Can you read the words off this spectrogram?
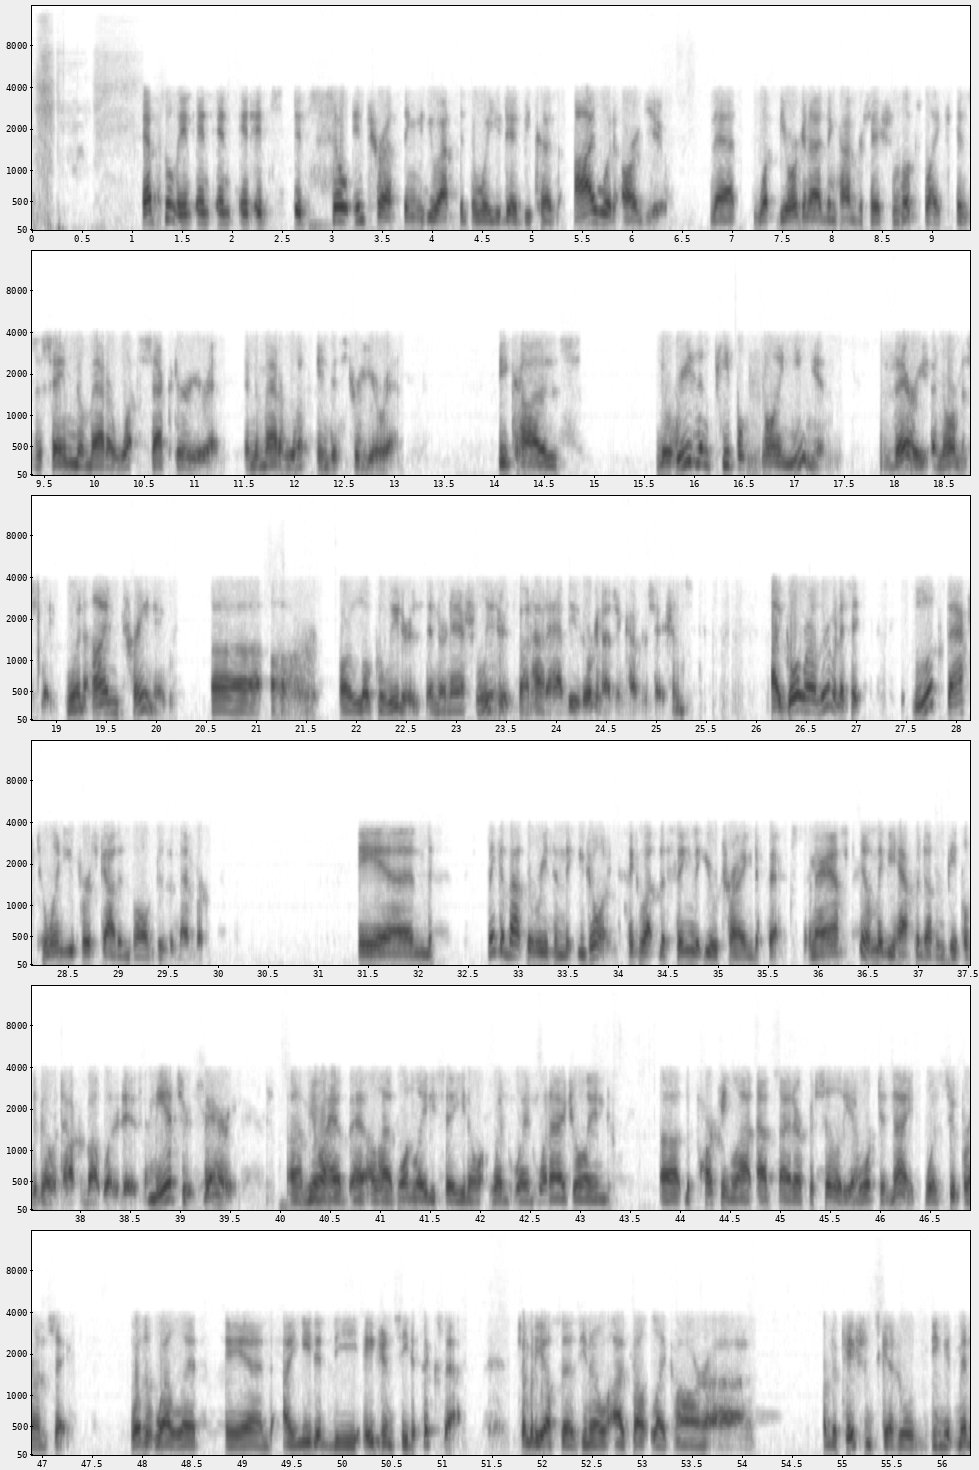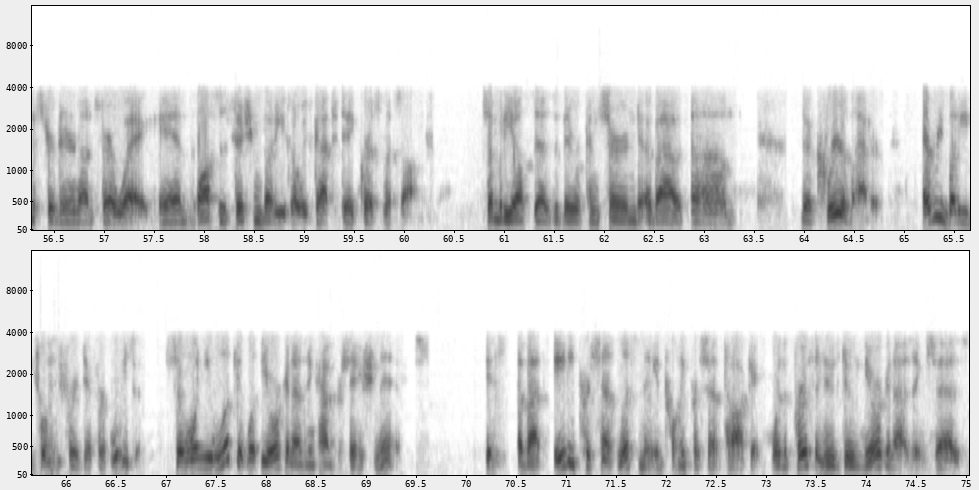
Absolutely. And, and, and it's it's so interesting that you asked it the way you did because I would argue that what the organizing conversation looks like is the same no matter what sector you're in and no matter what industry you're in. Because the reason people join unions vary enormously. When I'm training uh, our, our local leaders and our national leaders about how to have these organizing conversations, I go around the room and I say, look back to when you first got involved as a member. And think about the reason that you joined. Think about the thing that you were trying to fix. And I ask, you know, maybe half a dozen people to go and talk about what it is. And the answers vary. Um, you know, I have I'll have one lady say, you know, when when when I joined, uh, the parking lot outside our facility, I worked at night, was super unsafe, wasn't well lit, and I needed the agency to fix that. Somebody else says, you know, I felt like our uh, our vacation schedule was being administered in an unfair way, and boss's fishing buddies always got to take Christmas off. Somebody else says that they were concerned about um, the career ladder. Everybody joins for a different reason. So when you look at what the organizing conversation is, it's about 80% listening and 20% talking, where the person who's doing the organizing says,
